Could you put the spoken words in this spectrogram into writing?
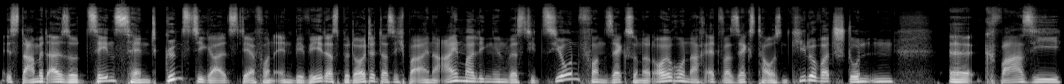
ist damit also 10 Cent günstiger als der von NBW. Das bedeutet, dass ich bei einer einmaligen Investition von 600 Euro nach etwa 6000 Kilowattstunden äh, quasi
